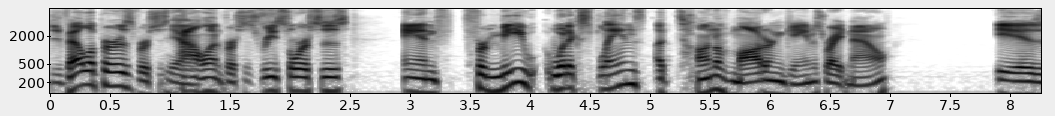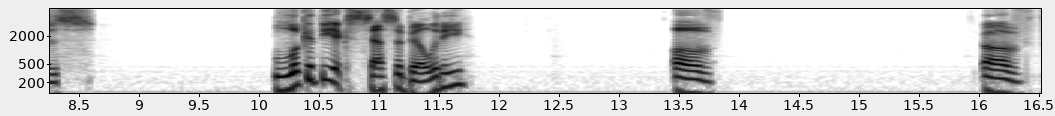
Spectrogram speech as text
developers versus Yeah. talent versus resources. And for me, what explains a ton of modern games right now is look at the accessibility of of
